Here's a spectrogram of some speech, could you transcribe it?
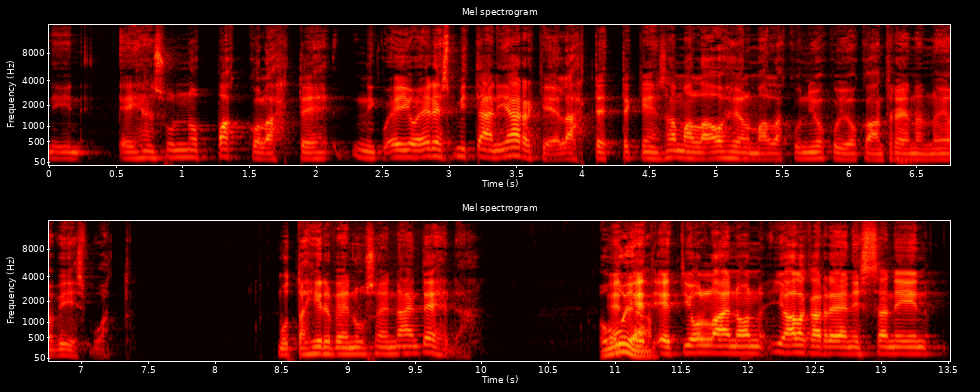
niin eihän sun ole pakko lähteä, niin kuin ei ole edes mitään järkeä lähteä tekemään samalla ohjelmalla kuin joku, joka on treenannut jo viisi vuotta. Mutta hirveän usein näin tehdään. Uja. Et, et, et jollain on jalkareenissä, niin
